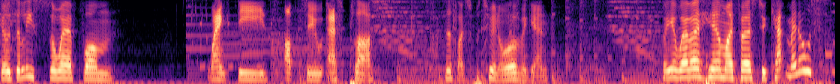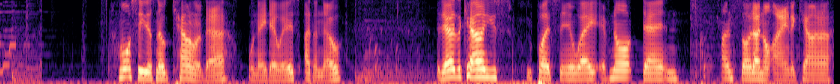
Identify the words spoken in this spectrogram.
goes at least somewhere from rank D up to S plus. Just like Splatoon all over again. But yeah, whatever, here are my first two cat medals. Unfortunately, there's no counter there. Or maybe is, I don't know. If there's a counter, you, you play it same way. If not, then sorry I'm not iron the counter.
